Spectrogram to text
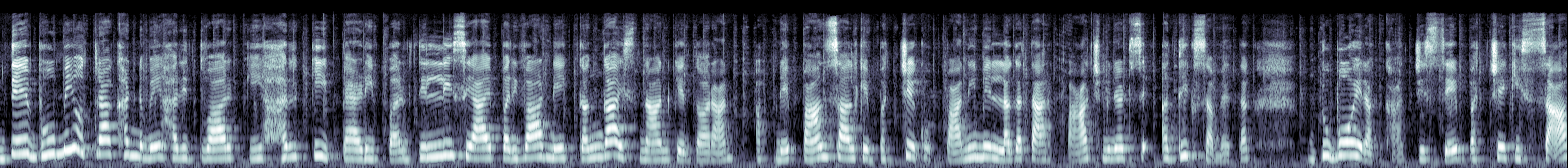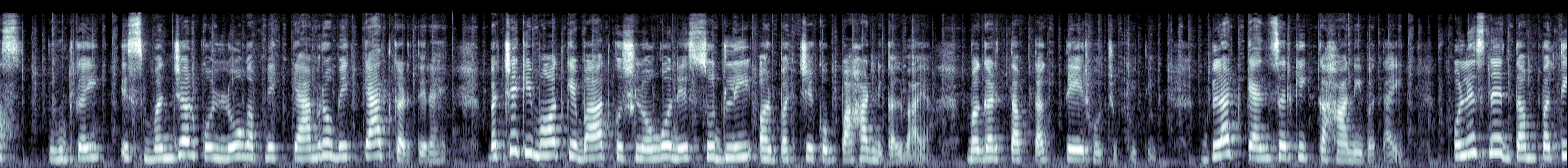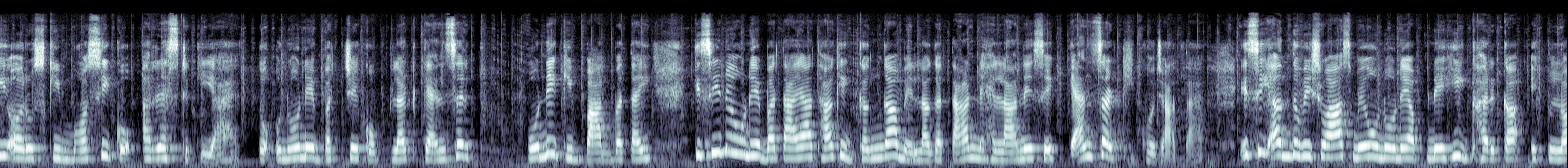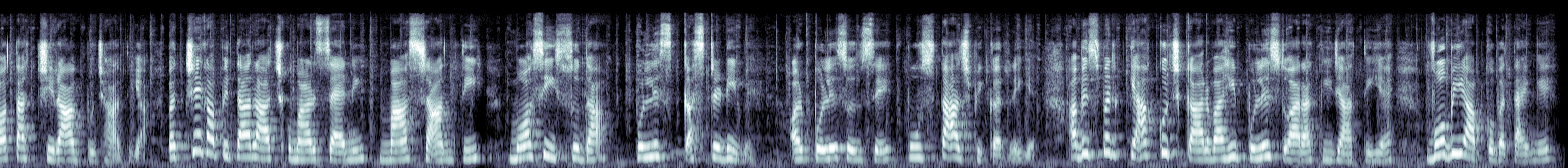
देवभूमि उत्तराखंड में हरिद्वार की हर की पैड़ी पर दिल्ली से आए परिवार ने गंगा स्नान के दौरान अपने पाँच साल के बच्चे को पानी में लगातार पाँच मिनट से अधिक समय तक डुबोए रखा, जिससे बच्चे की सांस टूट गई। इस मंजर को लोग अपने कैमरों में कैद करते रहे। बच्चे की मौत के बाद कुछ लोगों ने सुध ली और बच्चे को बाहर निकलवाया, मगर तब तक देर हो चुकी थी। ब्लड कैंसर की कहानी बताई। पुलिस ने दंपति और उसकी मौसी को अरेस्ट किया है तो उन्होंने बच्चे को ब्लड कैंसर होने की बात बताई। किसी ने उन्हें बताया था कि गंगा में लगातार नहलाने से कैंसर ठीक हो जाता है। इसी अंधविश्वास में उन्होंने अपने ही घर का इकलौता चिराग बुझा दिया। बच्चे का पिता राजकुमार सैनी, माँ शांति, मौसी सुधा पुलिस कस्टडी में और पुलिस उनसे पूछताछ भी कर रही है। अब इस पर क्या कुछ कार्रवाई पुलिस द्वारा की जाती है, वो भी आपको बताएँगे।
